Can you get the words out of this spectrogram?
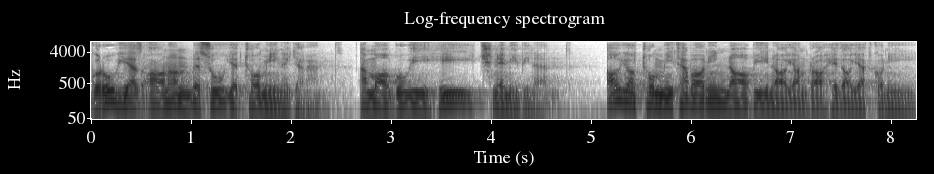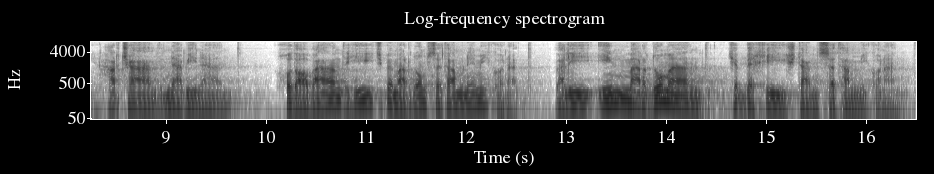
گروهی از آنان به سوی تو مینگرند اما گویی هیچ نمی‌بینند. آیا تو می‌توانی نابینایان را هدایت کنی؟ هرچند نبینند. خداوند هیچ به مردم ستم نمی کند ولی این مردمند که به خیشتن ستم می کنند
